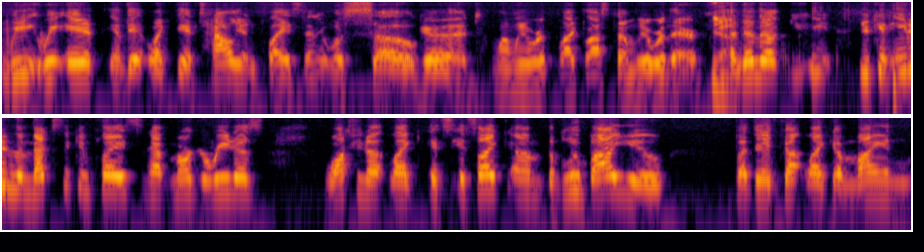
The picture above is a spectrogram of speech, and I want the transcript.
we we ate in the like the Italian place, and it was so good when we were like last time we were there. Yeah. And then the, you, you can eat in the Mexican place and have margaritas, watching a like it's it's like um, the Blue Bayou, but they've got like a Mayan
